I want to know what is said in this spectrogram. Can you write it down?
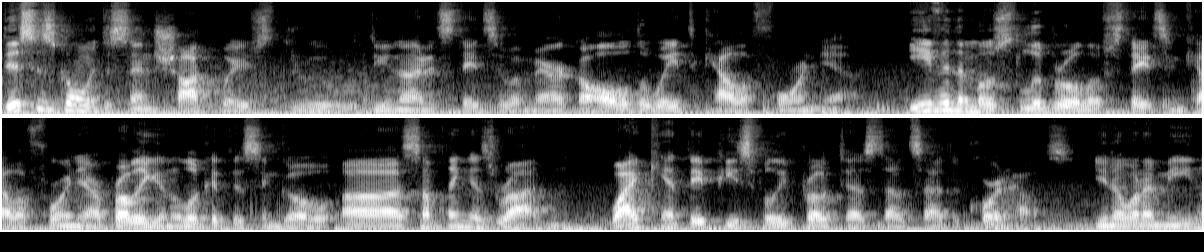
this is going to send shockwaves through the United States of America all the way to California. Even the most liberal of states in California are probably going to look at this and go, uh, something is rotten. Why can't they peacefully protest outside the courthouse? You know what I mean?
